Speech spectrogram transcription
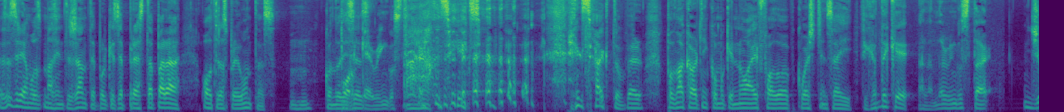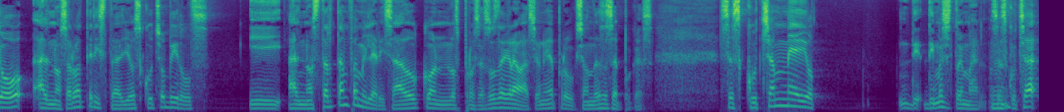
Eso sería más interesante porque se presta para otras preguntas. Cuando ¿Por dices... qué Ringo Starr? Ah, sí, exacto. exacto, pero Paul McCartney como que no hay follow-up questions ahí. Fíjate que hablando de Ringo Starr, yo al no ser baterista, yo escucho Beatles y al no estar tan familiarizado con los procesos de grabación y de producción de esas épocas, se escucha medio, di- dime si estoy mal, se escucha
